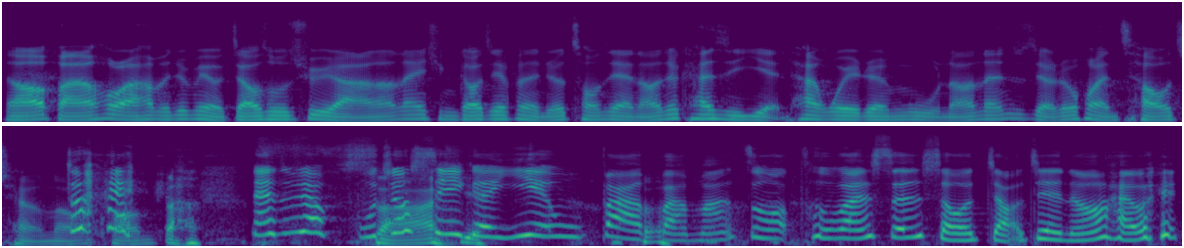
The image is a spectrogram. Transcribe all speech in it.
然后反而后来他们就没有交出去啊，然后那一群高阶分子就冲进来，然后就开始演捍卫任务，然后男主角就忽然超强，然后狂打，男主角不 就是一个业务爸爸吗？怎么突然身手矫健，然后还会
